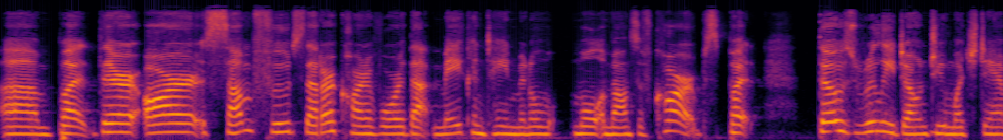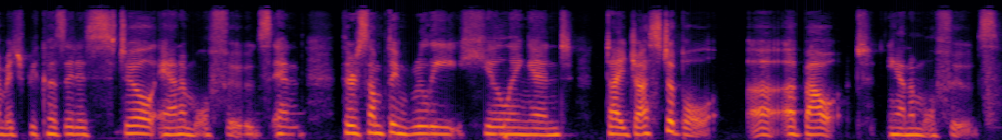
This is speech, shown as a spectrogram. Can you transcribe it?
Um, but there are some foods that are carnivore that may contain minimal amounts of carbs, but those really don't do much damage because it is still animal foods. And there's something really healing and digestible uh, about animal foods.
